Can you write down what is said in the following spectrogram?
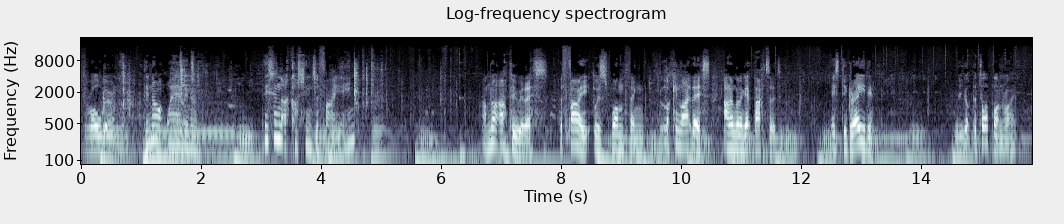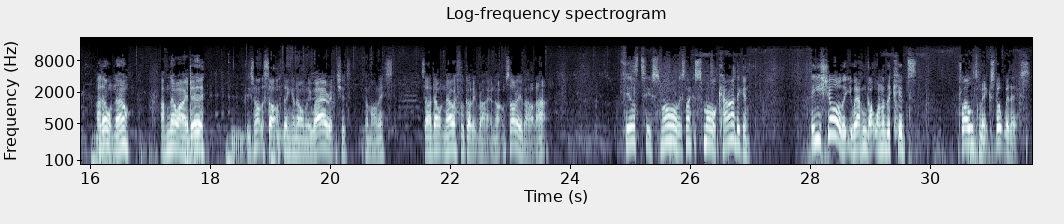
They're all wearing them. They're not wearing them. This isn't a costume to fight in. I'm not happy with this. The fight was one thing, looking like this, and I'm going to get battered. It's degrading. You got the top on, right? I don't know. I've no idea. It's not the sort of thing I normally wear, Richard, if I'm honest. So I don't know if I've got it right or not. I'm sorry about that. feels too small. It's like a small cardigan. Are you sure that you haven't got one of the kids' clothes mixed up with this?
